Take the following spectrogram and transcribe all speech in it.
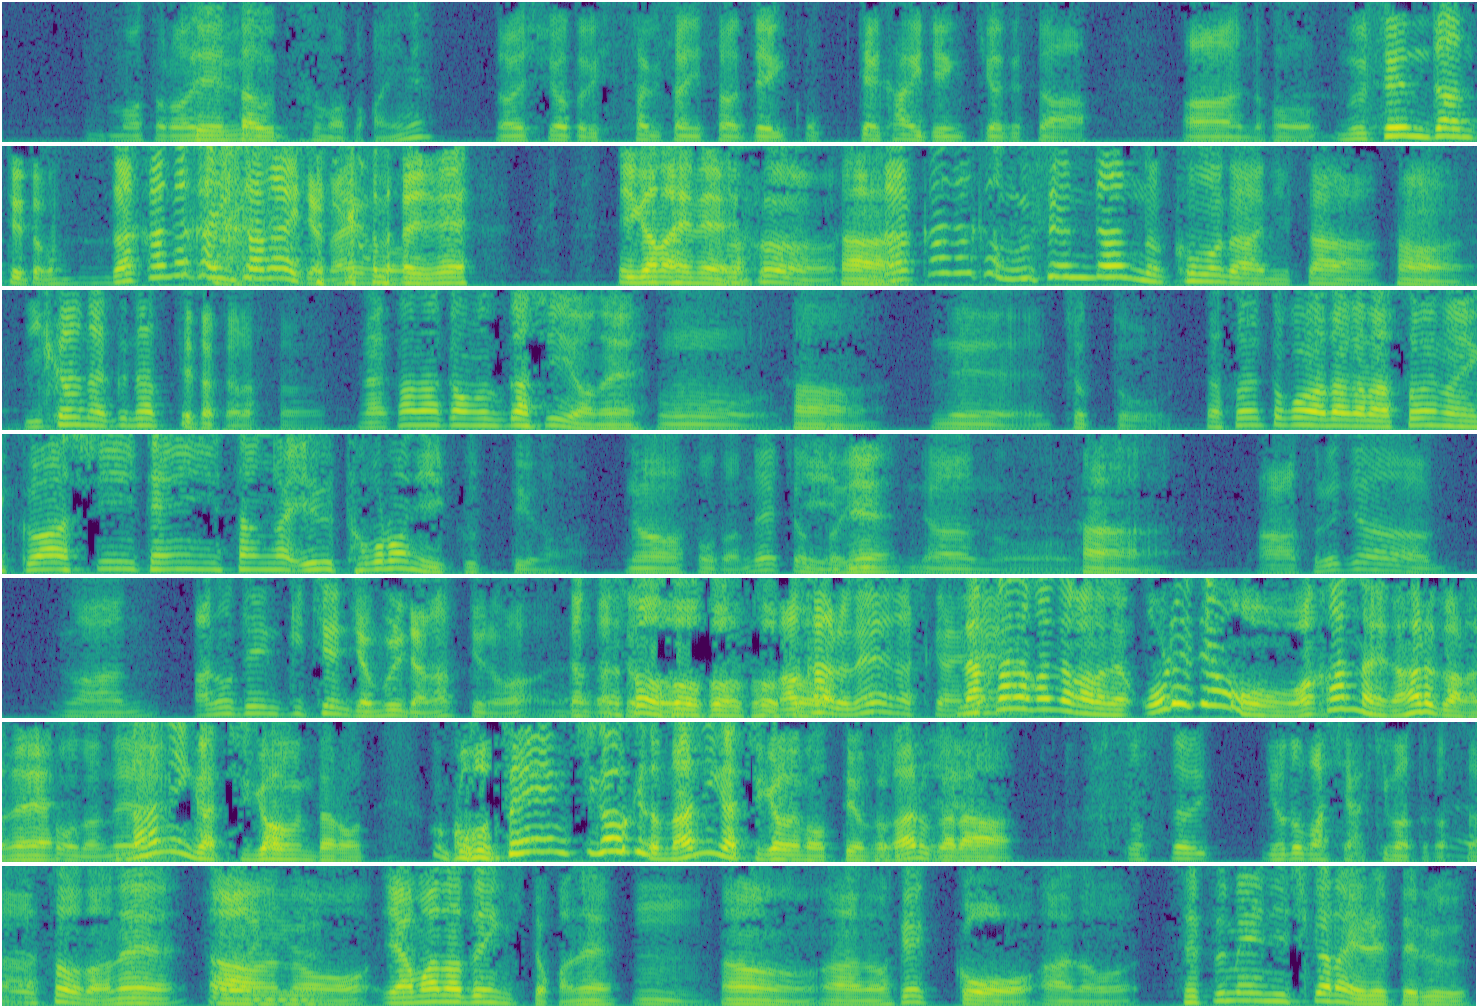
ど。また来週、データ移すのとかにね。来週あたり久々にさ、で、でかい電気屋でさ、あの、無線ってとか、なかなか行かないじゃない？行かないね。行かないね。うんなかなか無線 LAN のコーナーにさ、はい、行かなくなってたからさ、なかなか難しいよね。うん。はい、ねえ、ちょっと、そういうところは、だからそういうのに詳しい店員さんがいるところに行くっていうのああ、そうだね、ちょっといいねあの、が。はああ、それじゃあ、まあ、あの電気チェンジは無理だなっていうのは、なんい、かちょっと、そうそうそうそう。わかるね、確かに、ね。なかなかだからね、俺でもわかんないのあるからね。そうだね何が違うんだろう。5000円違うけど何が違うのっていうのがあるから。そうすると、ヨドバシ秋葉とかさ、そうだね。あの、山田電機とかね。うん。うん。あの、結構、あの、説明に力入れてる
